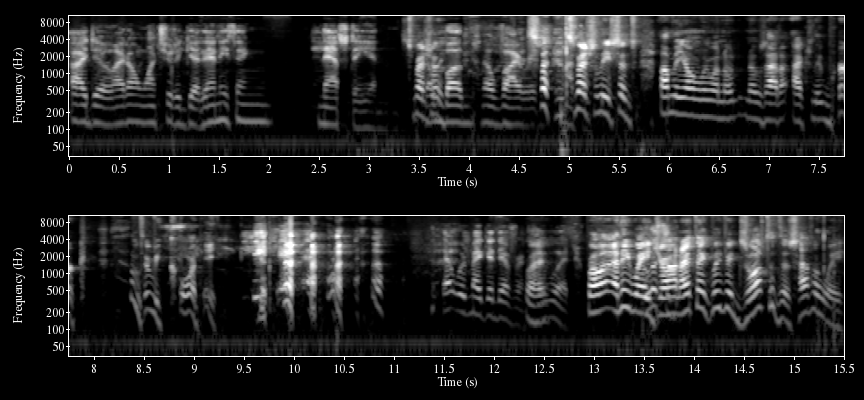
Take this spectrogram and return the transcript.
I do. I don't want you to get anything nasty and Especially- no bugs, no virus. Especially since I'm the only one who knows how to actually work the recording. that would make a difference. Right. It would. Well, anyway, listen- John, I think we've exhausted this, haven't we?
